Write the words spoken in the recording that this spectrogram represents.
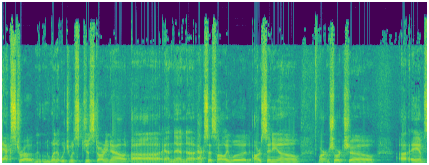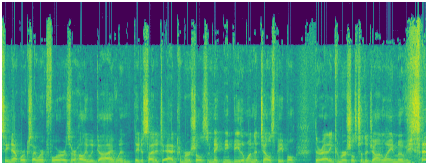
extra when it, which was just starting out uh, and then uh, access hollywood arsenio martin short show uh, AMC networks I worked for as their Hollywood guy when they decided to add commercials and make me be the one that tells people they're adding commercials to the John Wayne movies.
